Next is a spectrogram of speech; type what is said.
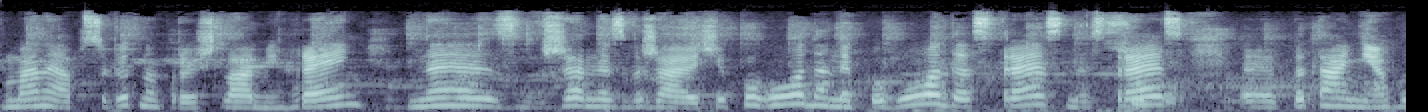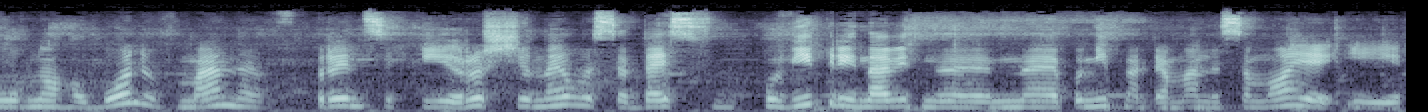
в мене абсолютно пройшла мігрень, не вже не зважаючи погода, не погода, стрес, не стрес. Питання головного болю в мене. Принципі, розчинилося десь в повітрі, навіть не, не помітно для мене самої. І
